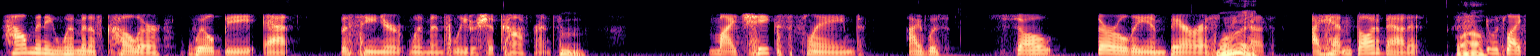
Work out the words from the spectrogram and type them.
"How many women of color will be at the Senior Women's Leadership Conference?" Hmm. My cheeks flamed. I was so thoroughly embarrassed Why? because I hadn't thought about it. Wow. It was like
